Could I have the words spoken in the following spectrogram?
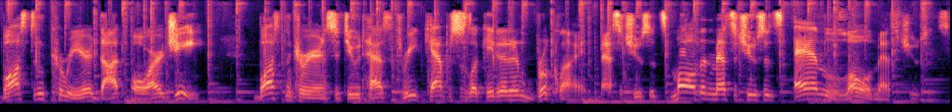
bostoncareer.org. Boston Career Institute has three campuses located in Brookline, Massachusetts, Malden, Massachusetts, and Lowell, Massachusetts.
